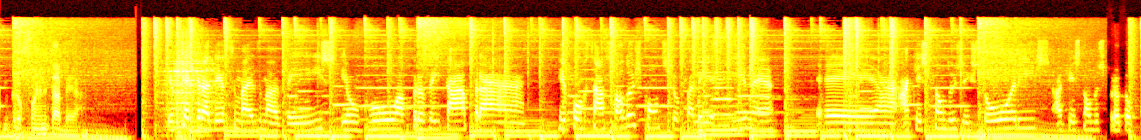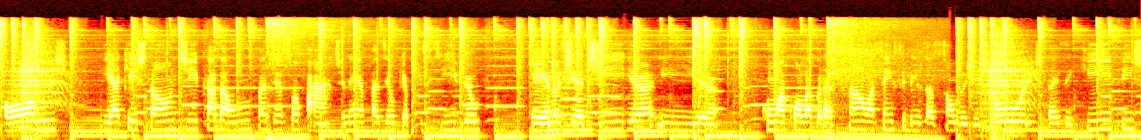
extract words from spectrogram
O microfone está aberto. Eu que agradeço mais uma vez. Eu vou aproveitar para reforçar só dois pontos que eu falei aqui, né? É a questão dos gestores, a questão dos protocolos e a questão de cada um fazer a sua parte, né? Fazer o que é possível é, no dia a dia e com a colaboração, a sensibilização dos gestores, das equipes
